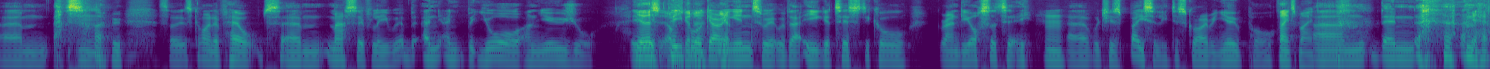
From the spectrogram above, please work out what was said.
Um, so, so it's kind of helped um, massively. And and but you're unusual. If, Yeah, if people gonna- are going yep. into it with that egotistical grandiosity, Mm. uh, which is basically describing you, Paul, Thanks, mate. um, then yeah.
